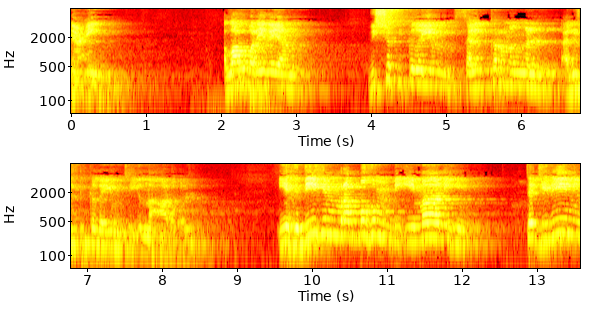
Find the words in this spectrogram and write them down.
നഈം. അള്ളാഹു പറയുകയാണ് വിശ്വസിക്കുകയും സൽക്കർമ്മങ്ങൾ അനുഷ്ഠിക്കുകയും ചെയ്യുന്ന ആളുകൾ. യഹ്ദീഹിം റബ്ബുഹും ബിഈമാനിഹിം تجري മിൻ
